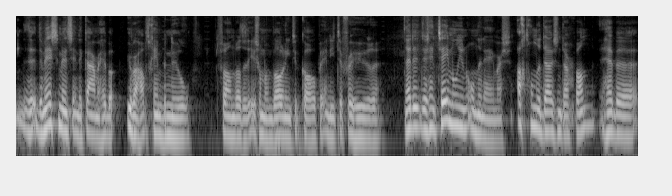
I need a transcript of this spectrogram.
de, de meeste mensen in de Kamer hebben überhaupt geen benul van wat het is om een woning te kopen en die te verhuren. Nee, er, er zijn 2 miljoen ondernemers. 800.000 daarvan hebben.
